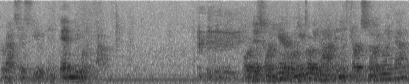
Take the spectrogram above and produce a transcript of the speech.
view, and then we went out. Or this one here, when you go going out and it starts snowing like that,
